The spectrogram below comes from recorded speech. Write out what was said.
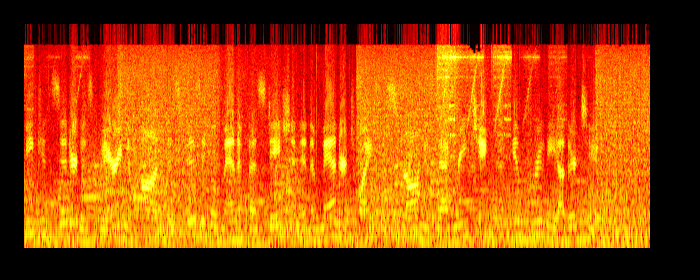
be considered as bearing upon his physical manifestation in a manner twice as strong as that reaching him through the other two.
